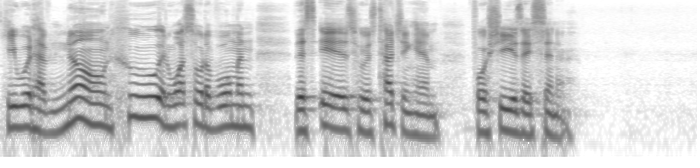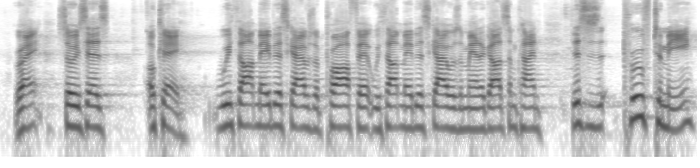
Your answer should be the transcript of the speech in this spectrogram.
he would have known who and what sort of woman this is who is touching him, for she is a sinner. Right? So he says, okay, we thought maybe this guy was a prophet. We thought maybe this guy was a man of God, some kind. This is proof to me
